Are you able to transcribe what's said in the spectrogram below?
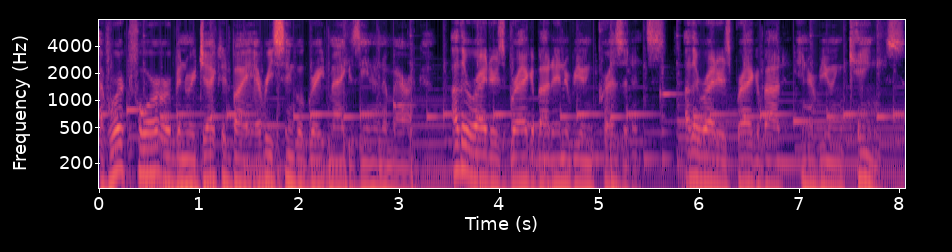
I've worked for or been rejected by every single great magazine in America. Other writers brag about interviewing presidents. Other writers brag about interviewing kings.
